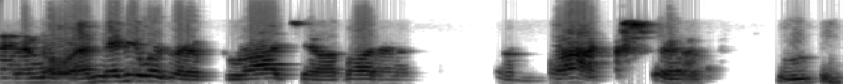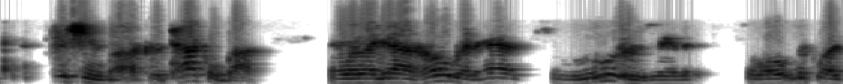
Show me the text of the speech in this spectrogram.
I don't know. uh, Maybe it was a garage sale. I bought a, a box, uh, fishing box or tackle box, and when I got home, it had some lures in it. So it looked like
